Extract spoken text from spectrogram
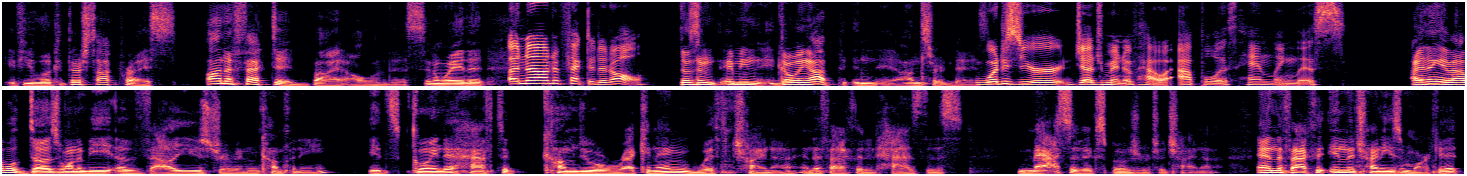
If you look at their stock price, unaffected by all of this in a way that uh, not affected at all. Doesn't I mean going up in on certain days. What is your judgment of how Apple is handling this? I think if Apple does want to be a values driven company, it's going to have to come to a reckoning with China and the fact that it has this massive exposure to China. And the fact that in the Chinese market,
